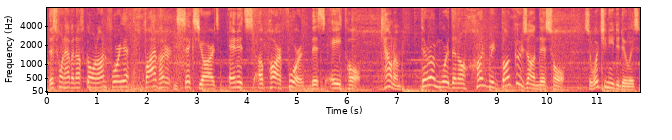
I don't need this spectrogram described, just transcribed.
This one have enough going on for you? 506 yards, and it's a par four this eighth hole. Count them, there are more than 100 bunkers on this hole. So what you need to do is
